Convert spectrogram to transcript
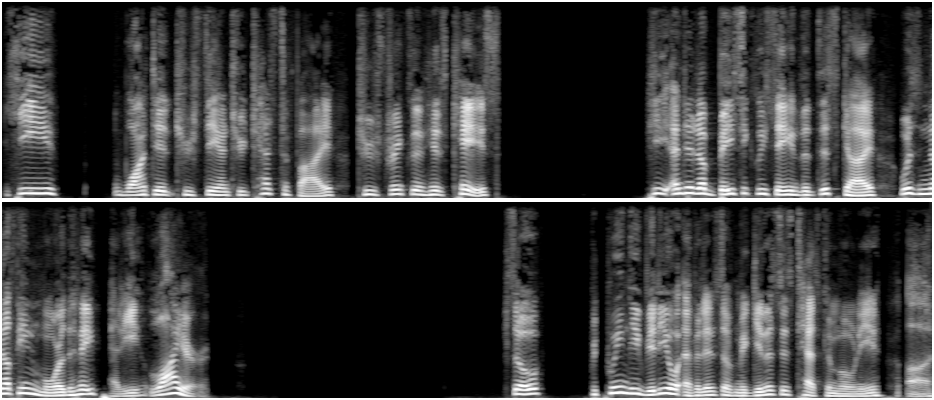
he wanted to stand to testify to strengthen his case, he ended up basically saying that this guy was nothing more than a petty liar. So, between the video evidence of McGinnis's testimony uh,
